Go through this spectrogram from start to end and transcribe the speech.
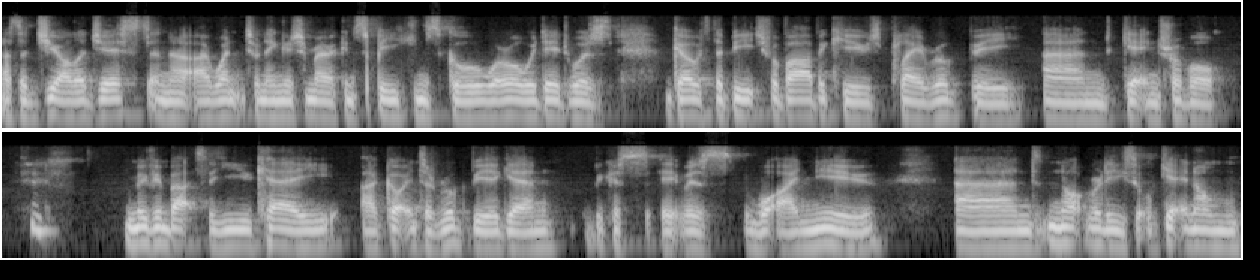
as a geologist, and uh, I went to an English American speaking school where all we did was go to the beach for barbecues, play rugby, and get in trouble. Hmm. Moving back to the UK, I got into rugby again because it was what I knew and not really sort of getting on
